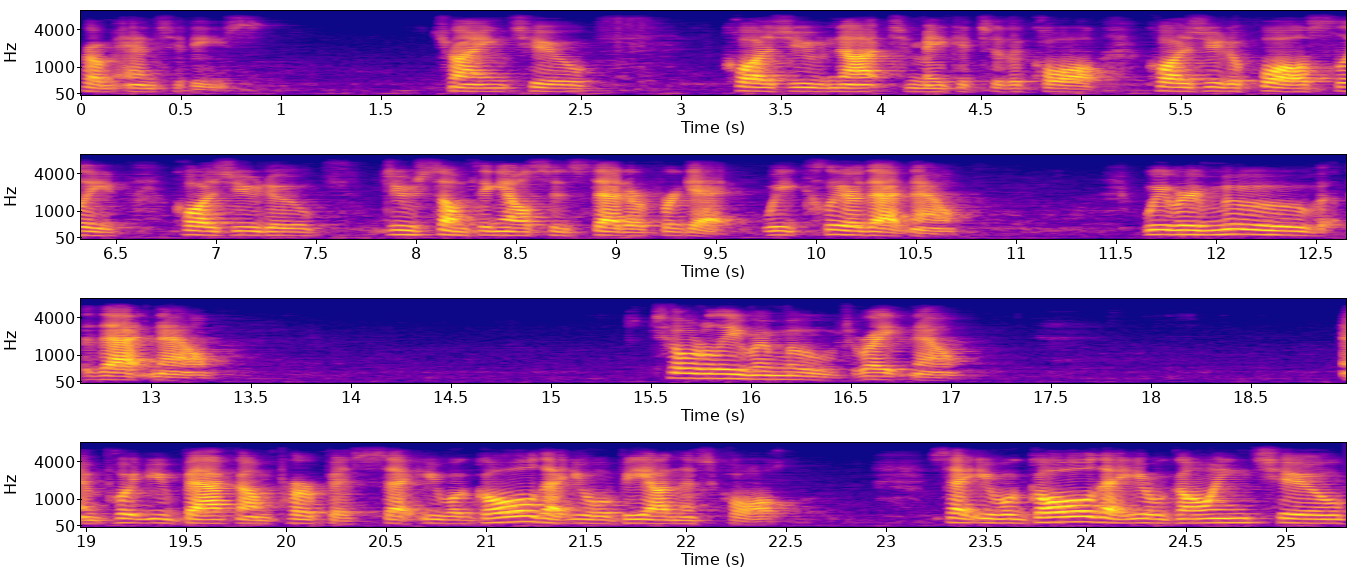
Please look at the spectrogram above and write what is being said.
from entities trying to cause you not to make it to the call, cause you to fall asleep, cause you to do something else instead or forget. We clear that now. We remove that now. Totally removed right now. And put you back on purpose. Set you a goal that you will be on this call. Set you a goal that you're going to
